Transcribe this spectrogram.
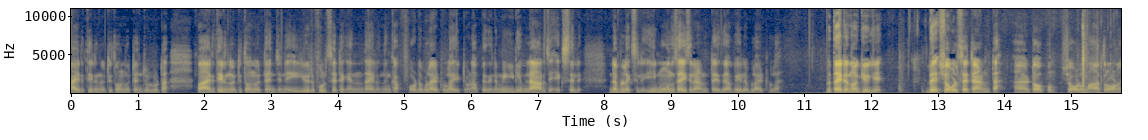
ആയിരത്തി ഇരുന്നൂറ്റി തൊണ്ണൂറ്റഞ്ചുള്ളൂ കേട്ടോ അപ്പോൾ ആയിരത്തി ഇരുന്നൂറ്റി തൊണ്ണൂറ്റഞ്ചിന് ഈ ഒരു ഫുൾ സെറ്റൊക്കെ എന്തായാലും നിങ്ങൾക്ക് അഫോർഡബിൾ ആയിട്ടുള്ള ഐറ്റമാണ് അപ്പോൾ ഇതിന്റെ medium large XL double XL ഈ മൂന്ന് സൈസിലാണ് കേട്ടോ ഇത് അവൈലബിൾ ആയിട്ടുള്ളത് അടുത്തായിട്ട് നോക്കി നോക്കിയേ. ഇത് ഷോൾ സെറ്റാണ് കേട്ടോ ടോപ്പും ഷോളും മാത്രമാണ്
